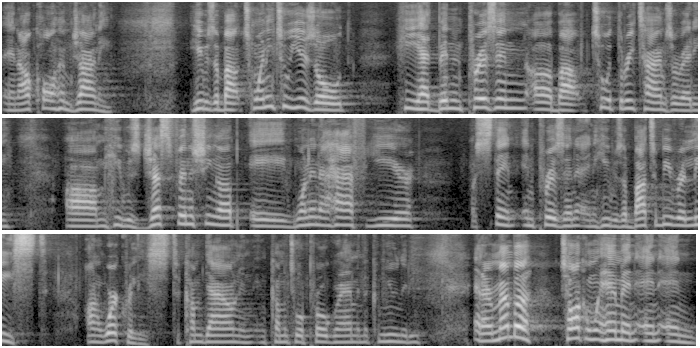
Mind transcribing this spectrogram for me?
and I'll call him Johnny. He was about 22 years old. He had been in prison uh, about two or three times already. Um, he was just finishing up a one and a half year stint in prison, and he was about to be released on work release to come down and, and come into a program in the community. And I remember talking with him, and, and, and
